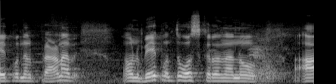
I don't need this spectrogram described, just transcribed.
ಬೇಕು ನನ್ನ ಪ್ರಾಣ ಅವನು ಬೇಕು ಅಂತಗೋಸ್ಕರ ನಾನು ಆ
